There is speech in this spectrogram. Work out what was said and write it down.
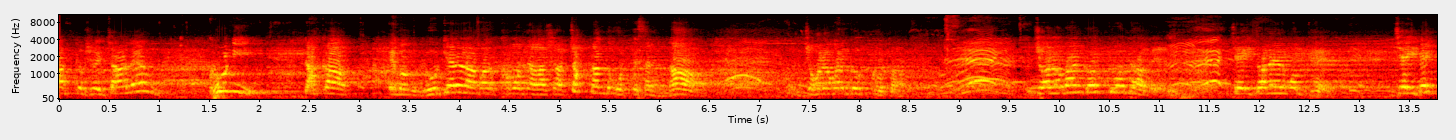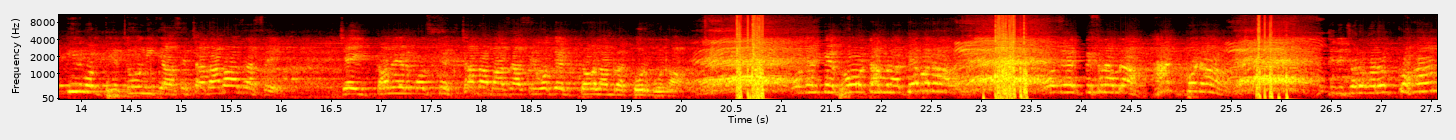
আজকে সেই চালেন খুনি টাকা এবং লুটের আবার ক্ষমতা আসা চক্রান্ত করতেছেন না। হতে হবে জনগণকে ঐক্য হবে যেই দলের মধ্যে, যেই ব্যক্তির মধ্যে দুর্নীতি আছে, চাঁদাবাজ আছে যেই দলের মধ্যে চাঁদাবাজ আছে, ওদের দল আমরা করব না। ওদেরকে ভোট আমরা দেব না। ওদের পেছনে আমরা হাঁটবো না। যদি জনগণ ঐক্য হন,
